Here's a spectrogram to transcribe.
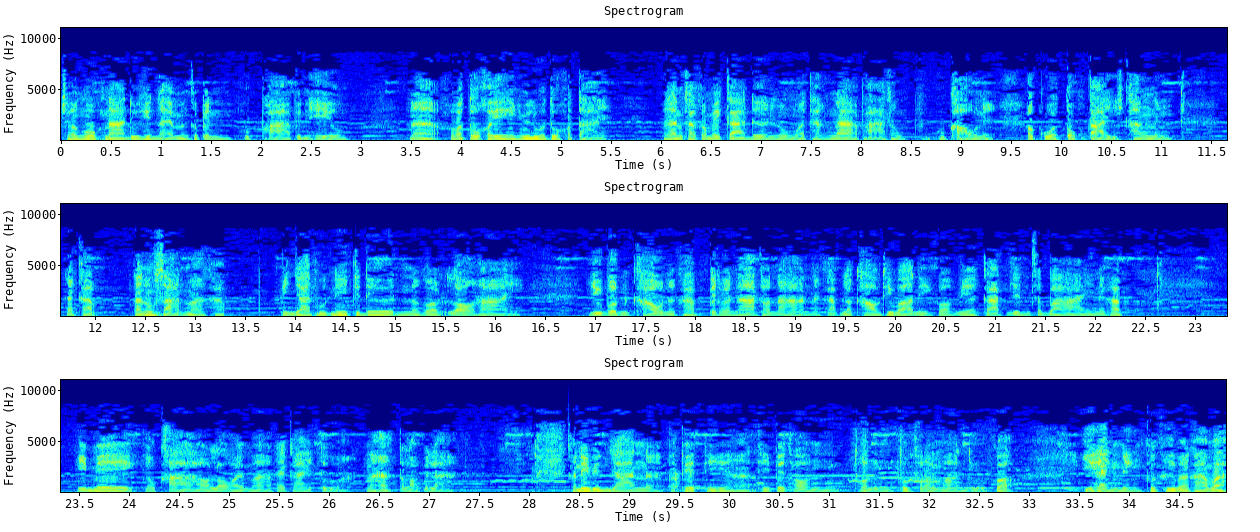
เชิงโงกหน้าดูที่ไหน มันก็เป็นหุบผาเป็นเหวนะฮะเพราะว่าตัวเขาเองก็ไม่รู้ว่าตัวเขาตายเพราะนั้นเขาก็ไม่กล้าเดินลงมาทางหน้าผาทางภูเขาเนี่ยเขากลัวตกตายอีกครั้งหนึ่งนะครับน่าสงสารมากครับ วิญญาณพูดนี้ก็เดินแล้วก็ร้องไห้ อยู่บนเขานะครับ เป็นเวลาเท่านานนะครับ แล้วเขาที่ว่านี่ก็มีอากาศเย็นสบายนะครับ มีเมฆแล้วขาวลอยมาใกล้ๆตัวนะฮะตลอดเวลาคราวนี้วิญญาณประเภทนี้นะฮะที่ไปทนทนทุกข์ทรมานอยู่ก็อีกแห่งหนึ่งก็คือหมายความว่า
